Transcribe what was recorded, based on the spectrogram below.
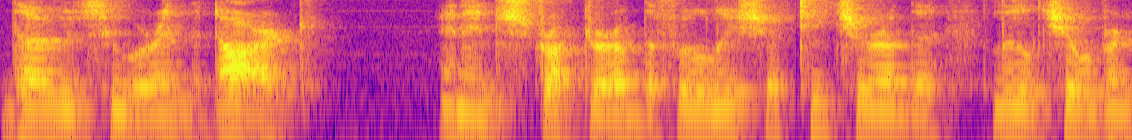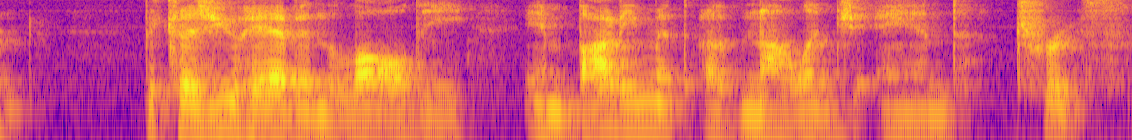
those who are in the dark, an instructor of the foolish, a teacher of the little children, because you have in the law the embodiment of knowledge and truth.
